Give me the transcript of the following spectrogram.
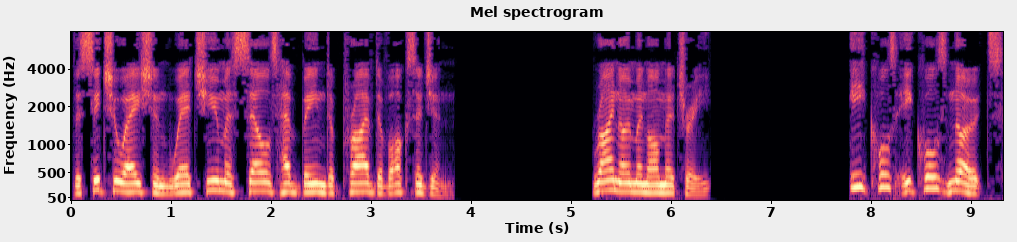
the situation where tumor cells have been deprived of oxygen. Rhinomanometry. Notes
